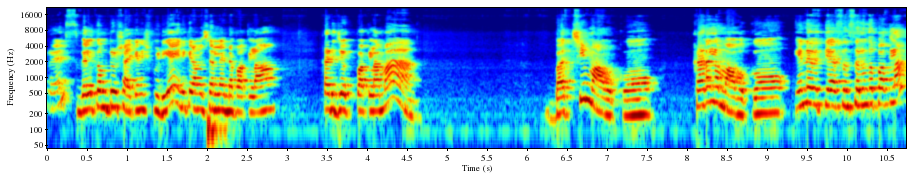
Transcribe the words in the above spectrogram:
ஃப்ரெண்ட்ஸ் வெல்கம் டு ஷைகனிஷ் மீடியா இன்றைக்கி நம்ம சேனலில் என்ன பார்க்கலாம்? கடி ஜோக் பார்க்கலாமா? பச்சி மாவுக்கும் கடலை மாவுக்கும் என்ன வித்தியாசம் சொல்லுங்க பார்க்கலாம்?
